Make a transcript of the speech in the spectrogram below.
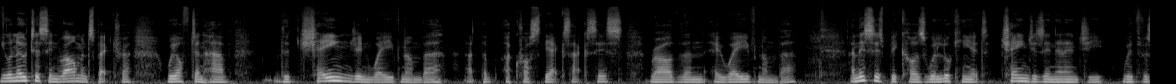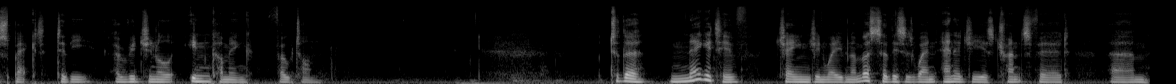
You'll notice in Raman spectra we often have the change in wave number at the, across the x-axis rather than a wave number and this is because we're looking at changes in energy with respect to the original incoming photon. To the negative change in wave number, so this is when energy is transferred um,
